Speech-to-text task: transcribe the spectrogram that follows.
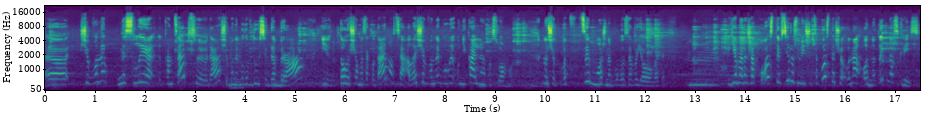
Е, щоб вони несли концепцію, да? щоб вони були в дусі добра і того, що ми закладаємо в це, але щоб вони були унікальними по своєму. Ну щоб от цим можна було завойовувати. Є мережа кости, всі розуміють, що це коста, що вона однотипна скрізь.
